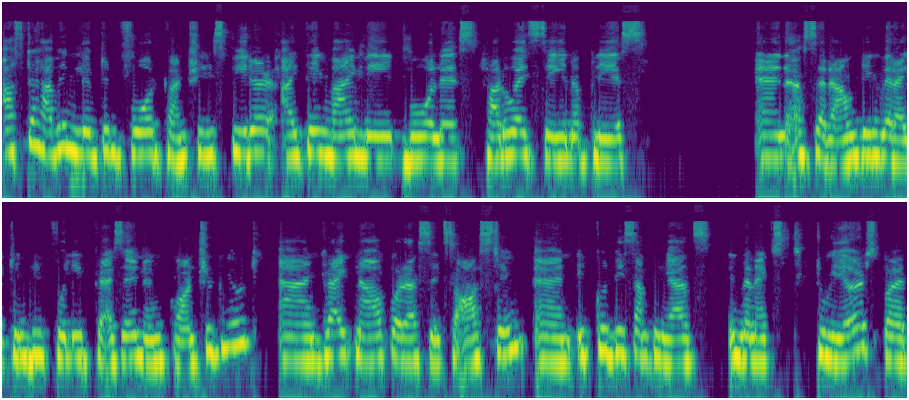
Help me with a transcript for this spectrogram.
after having lived in four countries peter i think my main goal is how do i stay in a place and a surrounding where i can be fully present and contribute? And right now for us it's austin and it could be something else in the next two years but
